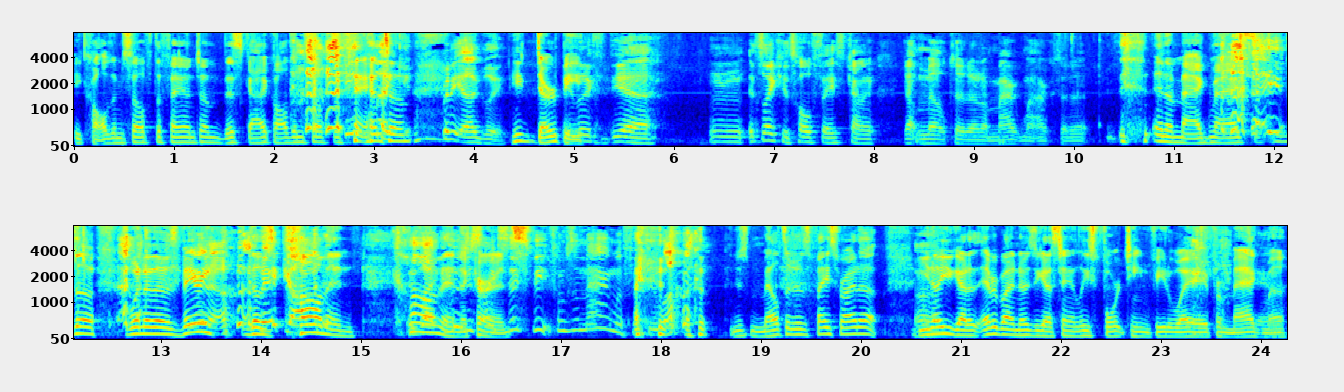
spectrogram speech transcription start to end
He called himself the Phantom. This guy called himself the Phantom. Like, pretty ugly. he derpy. He looks, yeah. Mm, it's like his whole face kind of got melted in a magma accident. in a magmax. the one of those very You know, those common It's like, common he like six feet from some magma for too long. just melted his face right up. you know, Um, you got to. Everybody knows you got to stand at least fourteen feet away from magma.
